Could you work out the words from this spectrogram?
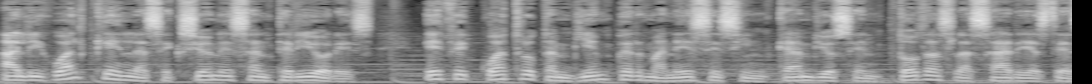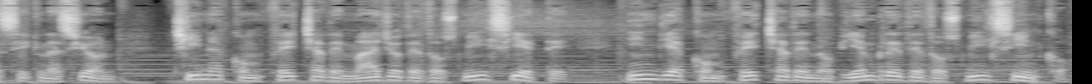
Al igual que en las secciones anteriores, F4 también permanece sin cambios en todas las áreas de asignación, China con fecha de mayo de 2007, India con fecha de noviembre de 2005,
